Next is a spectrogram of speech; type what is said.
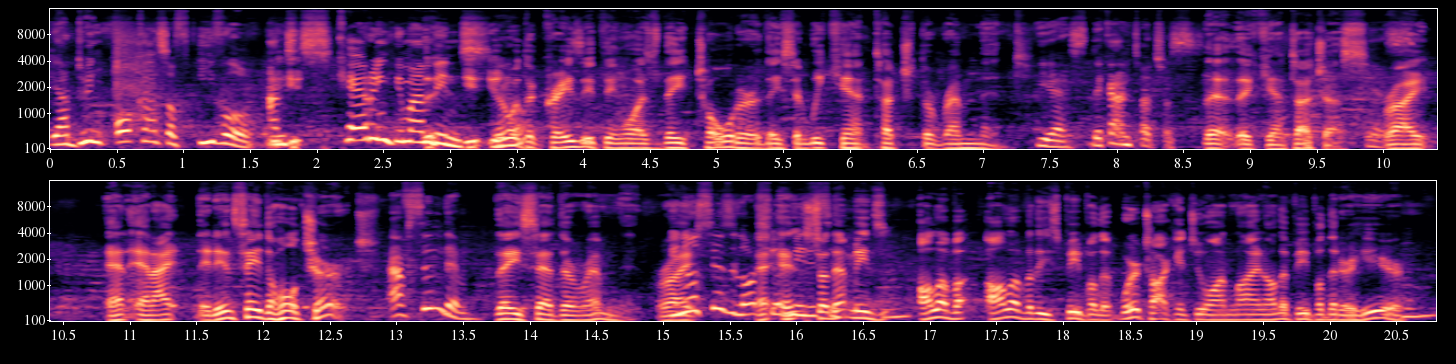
they are doing all kinds of evil and You- scaring human the- beings. you, you know what the crazy thing was? They told her, they said, We can't touch the remnant. Yes, they can't touch us. That they can't touch us, Yes. right? And and I they didn't say the whole church. I've seen them. They said the remnant, right? You know, since the Lord showed and me so that means mm-hmm. all of all of these people that we're talking to online, all the people that are here, mm-hmm.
